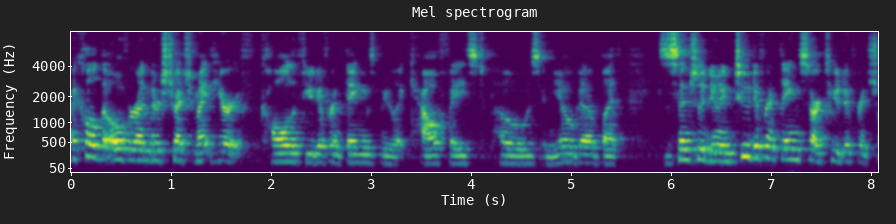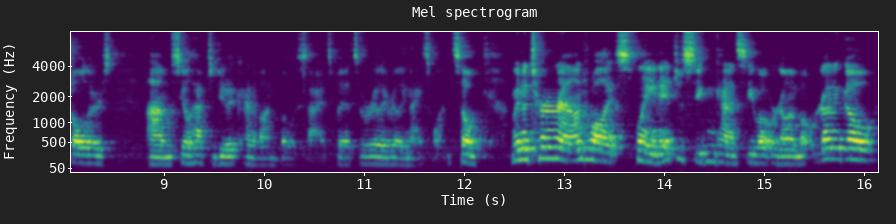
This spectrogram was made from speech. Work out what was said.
I call it the over-under stretch. You might hear it called a few different things, maybe like cow-faced pose in yoga, but it's essentially doing two different things to our two different shoulders um, so you'll have to do it kind of on both sides, but it's a really, really nice one. So I'm going to turn around while I explain it, just so you can kind of see what we're going, but we're going to go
